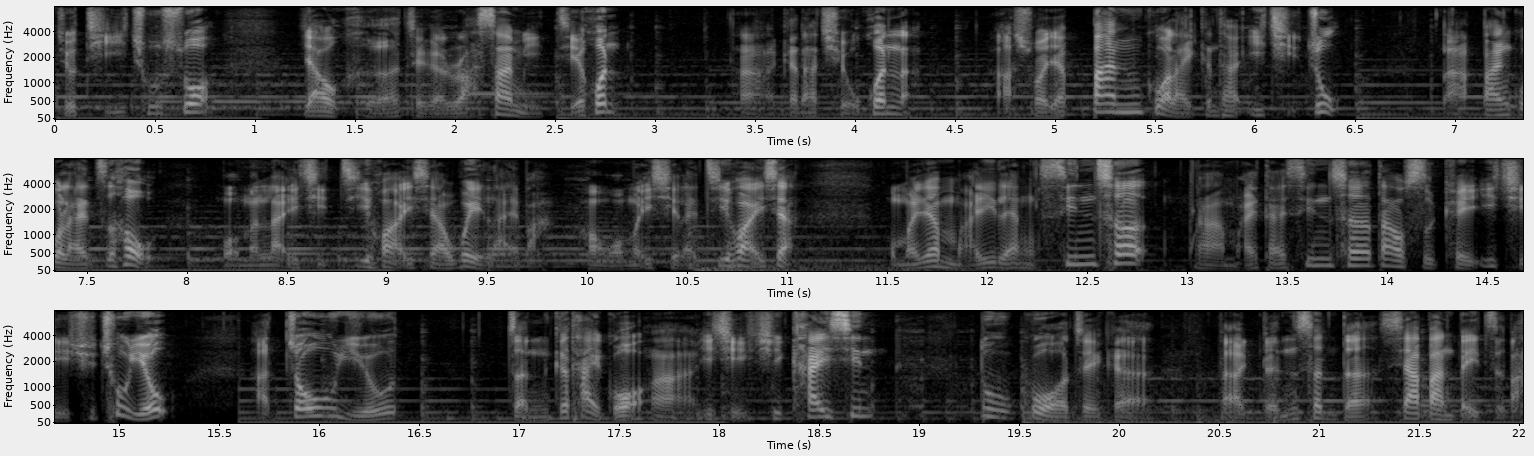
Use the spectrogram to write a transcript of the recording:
就提出说要和这个 Rasami 结婚啊，跟他求婚了啊，说要搬过来跟他一起住啊。搬过来之后。我们来一起计划一下未来吧。好，我们一起来计划一下，我们要买一辆新车啊，买一台新车，到时可以一起去出游啊，周游整个泰国啊，一起去开心度过这个呃人生的下半辈子吧。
